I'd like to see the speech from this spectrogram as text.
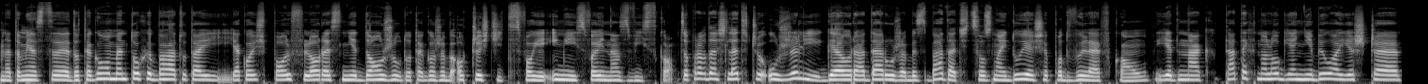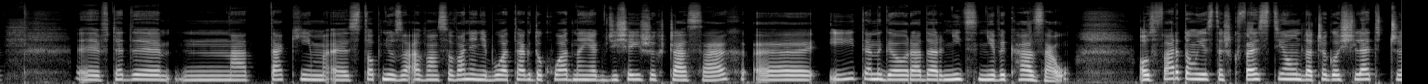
Natomiast e, do tego momentu chyba tutaj jakoś Paul Flores nie dążył do tego, żeby oczyścić swoje imię i swoje nazwisko. Co prawda śledczy użyli georadaru, żeby zbadać, co znajduje się pod wylewką, jednak ta technologia nie była jeszcze e, wtedy mm, na takim e, stopniu zaawansowania nie była tak dokładna jak w dzisiejszych czasach i ten georadar nic nie wykazał. Otwartą jest też kwestią, dlaczego śledczy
